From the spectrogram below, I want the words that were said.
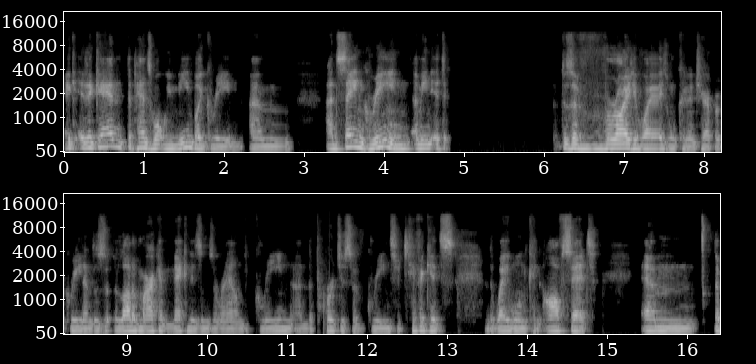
it, it again depends what we mean by green. Um, and saying green, I mean, it there's a variety of ways one can interpret green, and there's a lot of market mechanisms around green and the purchase of green certificates and the way one can offset um, the,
